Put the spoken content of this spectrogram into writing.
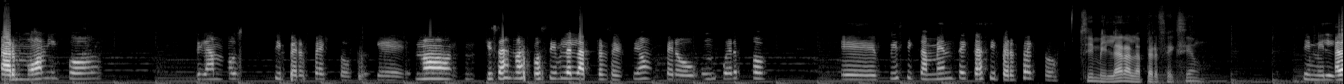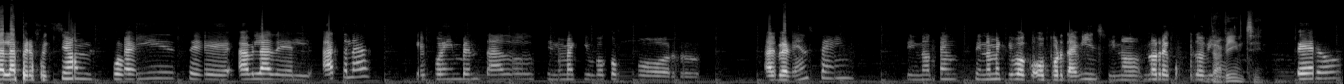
armónico, digamos, sí perfecto, porque no, quizás no es posible la perfección, pero un cuerpo eh, físicamente casi perfecto. Similar a la perfección. Similar a la perfección. Por ahí se habla del Atlas, que fue inventado, si no me equivoco, por Albert Einstein, si no, si no me equivoco, o por Da Vinci, no, no recuerdo bien. Da Vinci pero,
